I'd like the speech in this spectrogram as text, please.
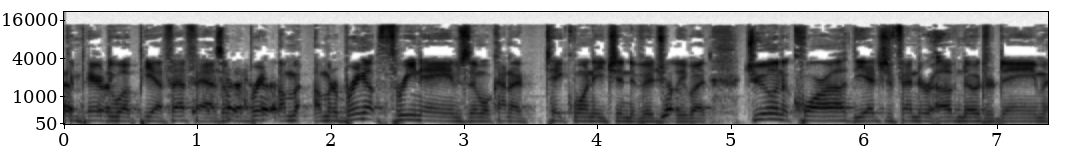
compared to what PFF has. I'm going to bring I'm, I'm going to bring up three names and we'll kind of take one each individually. Yep. But Julian Okwara, the edge defender of Notre Dame,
